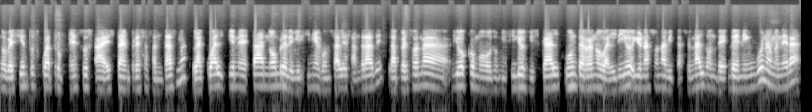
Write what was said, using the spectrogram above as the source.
904 pesos a esta empresa fantasma, la cual tiene está a nombre de Virginia González Andrade. La persona dio como domicilio fiscal un terreno baldío y una zona habitacional donde de ninguna manera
